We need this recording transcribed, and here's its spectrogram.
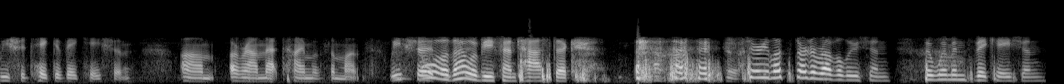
we should take a vacation um, around that time of the month. We should. Oh, that would be fantastic. Sheri, let's start a revolution. The women's vacation.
